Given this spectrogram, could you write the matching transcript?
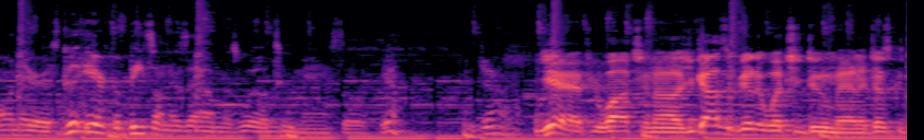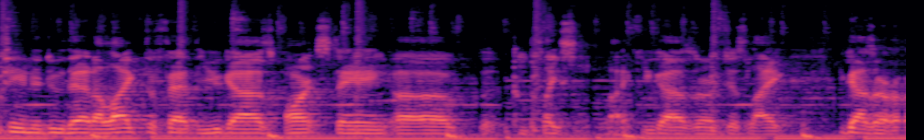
on there. It's good ear for beats on this album as well, too, man. So yeah, good job. Yeah, if you're watching, uh, you guys are good at what you do, man, and just continue to do that. I like the fact that you guys aren't staying uh, complacent. Like you guys are just like, you guys are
